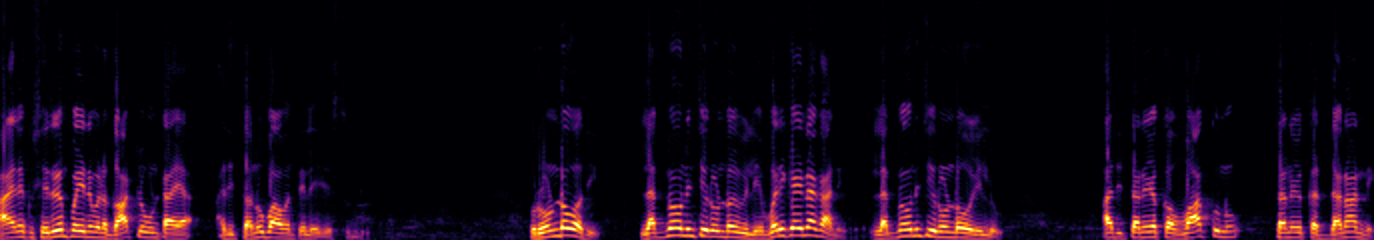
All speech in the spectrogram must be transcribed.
ఆయనకు శరీరం పైన ఏమైనా ఘాట్లు ఉంటాయా? అది తనుభావం తెలియజేస్తుంది. రెండవది లగ్నం నుంచి రెండవ ఇల్లు. ఎవరికైనా కానీ లగ్నం నుంచి రెండవ ఇల్లు. అది తన యొక్క వాక్కును తన యొక్క ధనాన్ని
